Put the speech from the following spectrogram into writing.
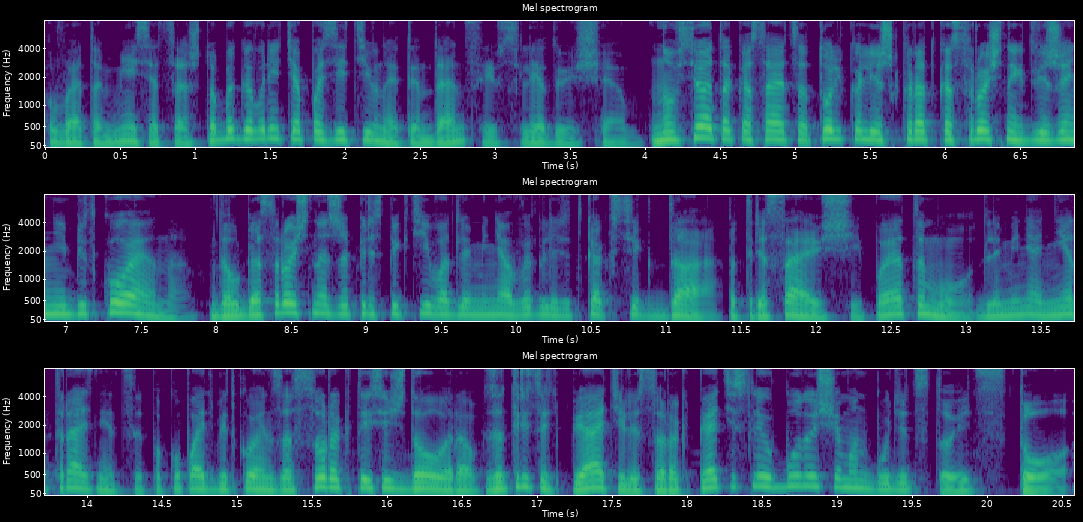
в этом месяце, чтобы говорить о позитивной тенденции в следующем. Но все это касается только лишь краткосрочных движений биткоина. Долгосрочная же перспектива для меня выглядит как всегда потрясающей, поэтому для меня нет разницы покупать биткоин за 40 тысяч долларов, за 35 или 45, если в будущем он будет стоить 100.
